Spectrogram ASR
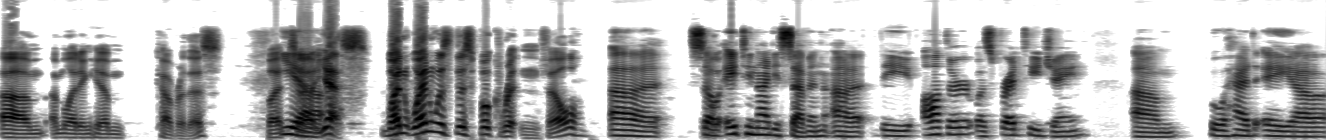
Um, I'm letting him cover this. But Yeah. uh, yes, when when was this book written, Phil? Uh, so 1897. Uh, the author was Fred T. Jane, um, who had a uh,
